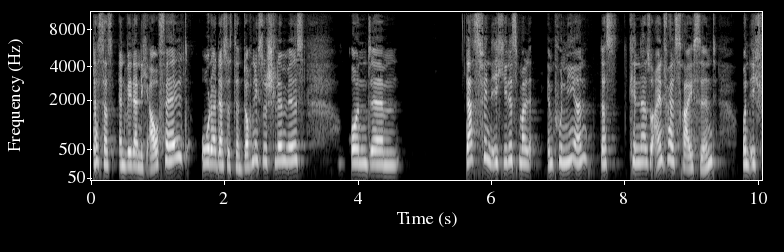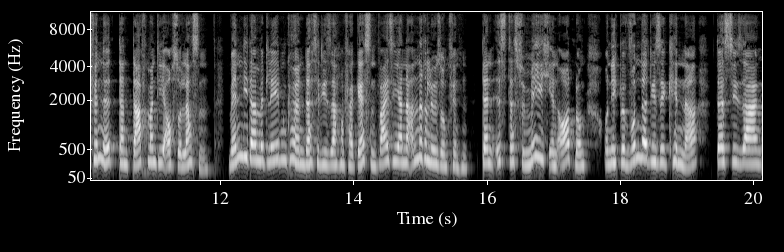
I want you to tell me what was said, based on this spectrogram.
dass das entweder nicht auffällt oder dass es dann doch nicht so schlimm ist. Und ähm, das finde ich jedes Mal imponierend, dass Kinder so einfallsreich sind und ich finde, dann darf man die auch so lassen. Wenn die damit leben können, dass sie die Sachen vergessen, weil sie ja eine andere Lösung finden, dann ist das für mich in Ordnung. Und ich bewundere diese Kinder, dass sie sagen,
